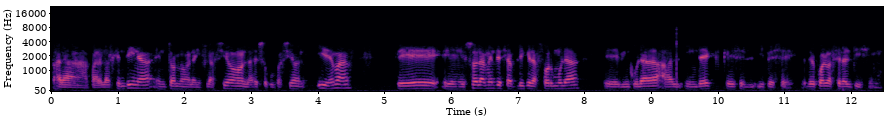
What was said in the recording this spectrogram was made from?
para, para la Argentina en torno a la inflación, la desocupación y demás, que eh, solamente se aplique la fórmula eh, vinculada al INDEC, que es el IPC, del cual va a ser altísimo.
